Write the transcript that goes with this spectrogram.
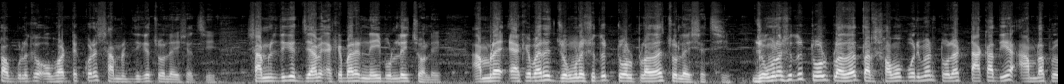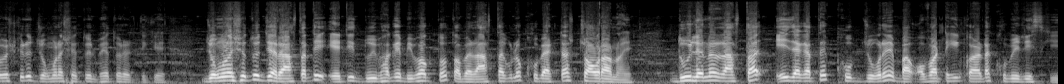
সবগুলোকে ওভারটেক করে সামনের দিকে চলে এসেছি। সামনের দিকে জ্যাম একেবারে নেই বললেই চলে। আমরা একেবারে যমুনা সেতু টোল প্লাজায় চলে এসেছি। যমুনা সেতু টোল প্লাজা তার সমপরিমাণ টোলের টাকা দিয়ে আমরা প্রবেশ করি যমুনা সেতুর ভেতরের দিকে। যমুনা সেতুর যে রাস্তাটি, এটি দুই ভাগে বিভক্ত, তবে রাস্তাগুলো খুব একটা চওড়া নয়। দুই লেনের রাস্তা এই জায়গাতে খুব জোরে বা ওভারটেকিং করাটা খুবই রিস্কি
